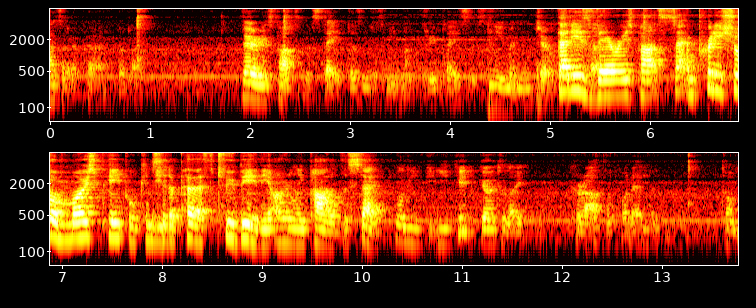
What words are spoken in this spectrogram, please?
outside of Perth, but like various parts of the state doesn't just mean like three places. Newman, Gerald. That is various parts of the state. I'm pretty sure most people consider Perth to be the only part of the state. Well, you, you could go to like Karratha or whatever. Tom.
